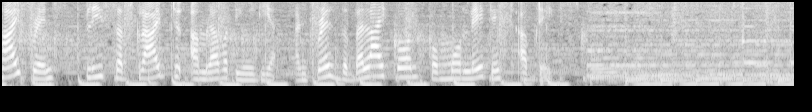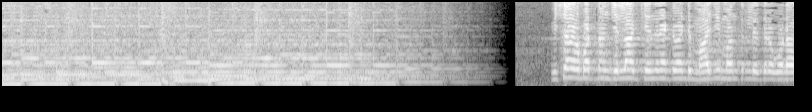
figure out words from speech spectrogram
Hi friends please subscribe to Amaravati media and press the bell icon for more latest updates Visakhapatnam జిల్లాకు చెందినటువంటి మాజీ మంత్రులు ఇద్దరు కూడా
